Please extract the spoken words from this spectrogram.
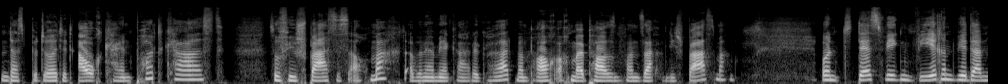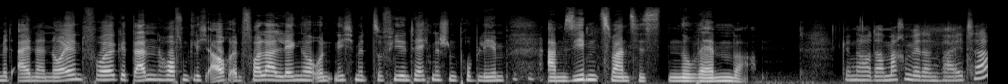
Und das bedeutet auch kein Podcast. So viel Spaß es auch macht. Aber wir haben ja gerade gehört, man braucht auch mal Pausen von Sachen, die Spaß machen. Und deswegen wären wir dann mit einer neuen Folge, dann hoffentlich auch in voller Länge und nicht mit so vielen technischen Problemen, am 27. November. Genau, da machen wir dann weiter.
